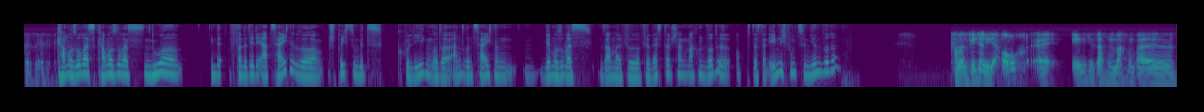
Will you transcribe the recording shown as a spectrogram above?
kann man sowas, kann man sowas nur der, von der DDR zeichnen oder sprichst du mit Kollegen oder anderen Zeichnern, wenn man sowas, sagen wir mal, für, für Westdeutschland machen würde, ob das dann ähnlich funktionieren würde? Kann man sicherlich auch äh, ähnliche Sachen machen, weil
